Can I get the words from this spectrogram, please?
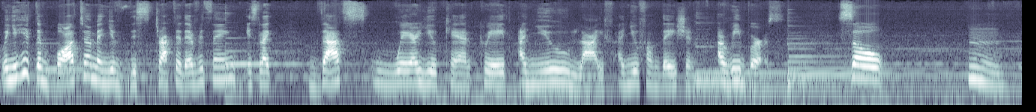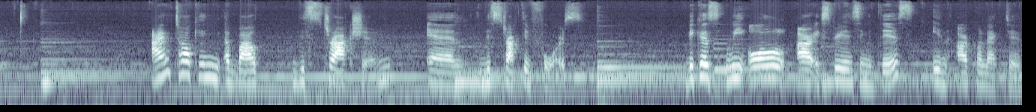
When you hit the bottom and you've distracted everything it's like that's where you can create a new life a new foundation a rebirth. So hmm i'm talking about distraction and destructive force because we all are experiencing this in our collective.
